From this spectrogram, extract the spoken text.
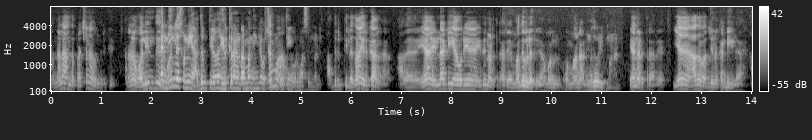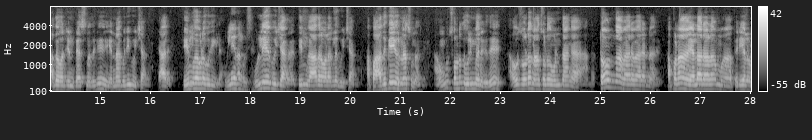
அதனால அந்த பிரச்சனை அவருக்கு இருக்கு. அதனால வலிந்து நீங்களே சொன்னீங்க அதிருப்தியில தான் இருக்கிறாங்கன்ற மாதிரி நீங்களே ஒரு ஒரு மாசம் முன்னாடி. அதிருப்தியில தான் இருக்காங்க. அதை ஏன் இல்லாட்டி அவர் ஏன் இது நடத்துறாரு? மதுவிலக்கு அமல் மாநாடு. மது ஒழிப்பு மாநாடு. ஏன் நடத்துறாரு? ஏன் ஆதவ அர்ஜுனை கண்டிக்கல? ஆதவ அர்ஜுன் பேசுனதுக்கு என்ன குதி குதிச்சாங்க யாரு? திமுக கூட குதிக்கல. உள்ளே தான் உள்ளே குதிச்சாங்க திமுக ஆதரவாளர்களை குதிச்சாங்க அப்ப அதுக்கே இவர் என்ன சொன்னாரு? அவங்க சொல்றது உரிமை இருக்குது. அவர் சொல்றது நான் சொல்றது ஒன்று தாங்க அந்த டோன் தான் வேற வேறன்னாரு. அப்பெல்லாம் எல்லாராலும் பெரிய அளவுல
